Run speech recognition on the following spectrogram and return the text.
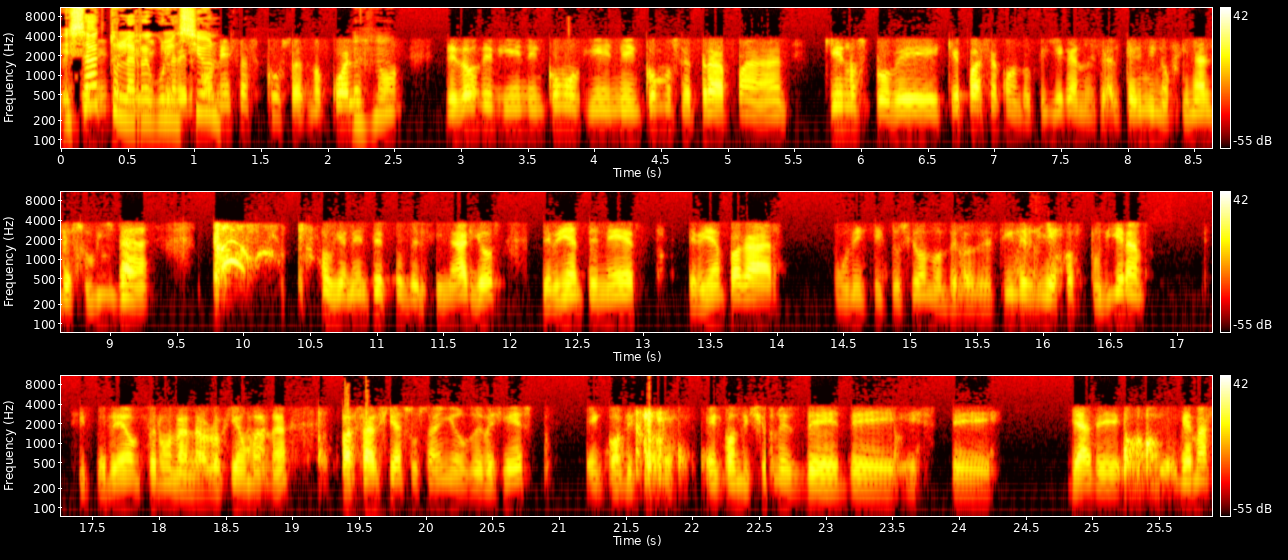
Exacto, la regulación. esas cosas, ¿no? ¿Cuáles son? ¿De dónde vienen? ¿Cómo vienen? ¿Cómo se atrapan? Quién los provee, qué pasa cuando llegan al término final de su vida. Obviamente estos delfinarios deberían tener, deberían pagar una institución donde los delfines viejos pudieran, si pudieran hacer una analogía humana, pasarse a sus años de vejez en condiciones, en condiciones de, de este, ya de, de más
